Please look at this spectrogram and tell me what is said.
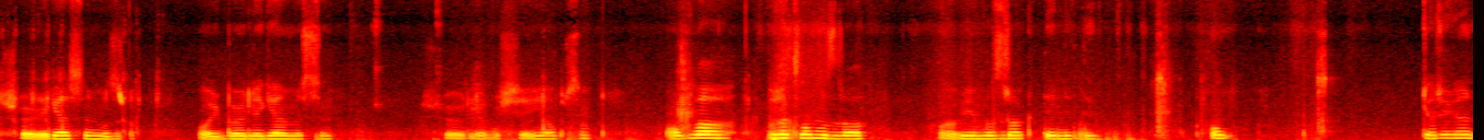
Şöyle gelsin mızrak. Ay böyle gelmesin. Şöyle bir şey yapsam. Allah. Bırak lan mızrağı. Abi mızrak delirdi. Al. Gerçekten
